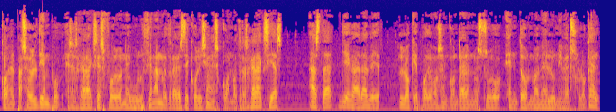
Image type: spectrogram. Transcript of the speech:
Con el paso del tiempo, esas galaxias fueron evolucionando a través de colisiones con otras galaxias hasta llegar a ver lo que podemos encontrar en nuestro entorno en el universo local.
